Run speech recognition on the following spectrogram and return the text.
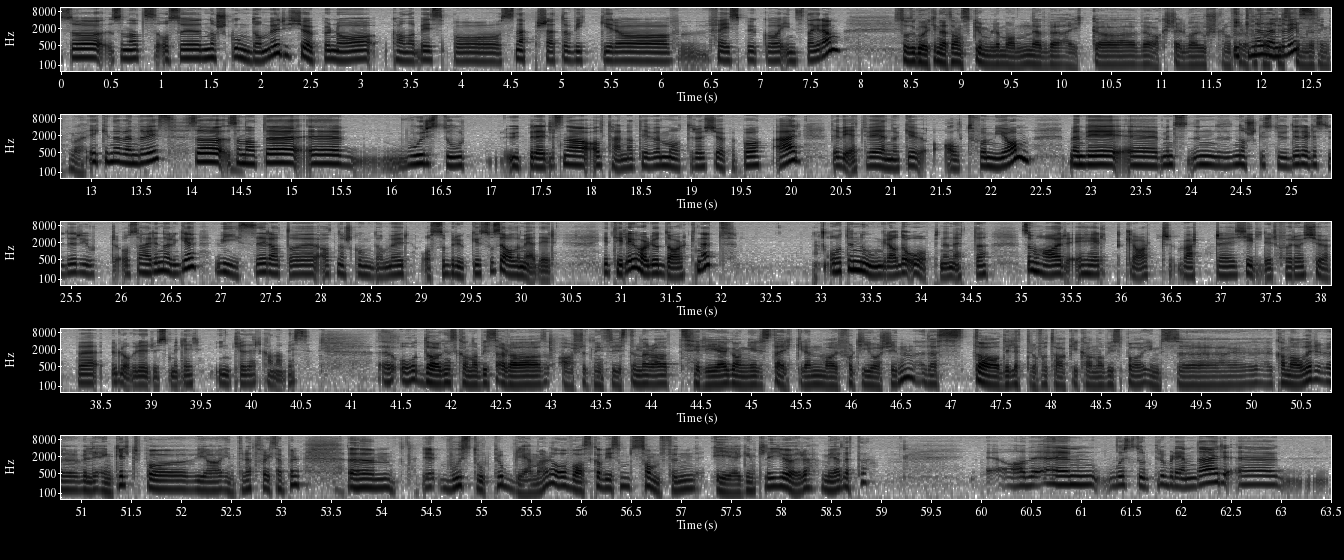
så, sånn at også norske ungdommer kjøper nå cannabis på Snapchat og Wicker og Facebook og Instagram. Så du går ikke ned til han skumle mannen nede ved Eika ved Akerselva i Oslo for ikke å få tak i skumle ting? Nei. Ikke nødvendigvis. Så, sånn at uh, hvor stort utbredelsen av alternative måter å kjøpe på er, det vet vi ennå ikke altfor mye om. Men, vi, eh, men, norske studier, eller studier gjort også her i Norge, viser at, eh, at, norske ungdommer også bruker sosiale medier. I tillegg har du jo Darknet. Og til noen grad det åpne nettet, som har helt klart vært eh, kilder for å kjøpe ulovlige rusmidler, inkludert cannabis. Eh, og dagens cannabis er da avslutningsvis den er da tre ganger sterkere enn var for ti år siden. Det er stadig lettere å få tak i cannabis på ymse eh, kanaler. Eh, veldig enkelt på, via internett f.eks. Um, hvor stort problem er det, og hva skal vi som samfunn egentlig gjøre med dette? Ja, det, um, hvor stort problem det er uh,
